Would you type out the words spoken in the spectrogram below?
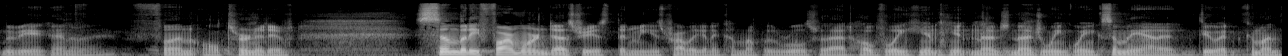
would be a kind of a fun alternative. Somebody far more industrious than me is probably going to come up with rules for that. Hopefully, hint, hint, nudge, nudge, wink, wink. Somebody ought to do it. Come on.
